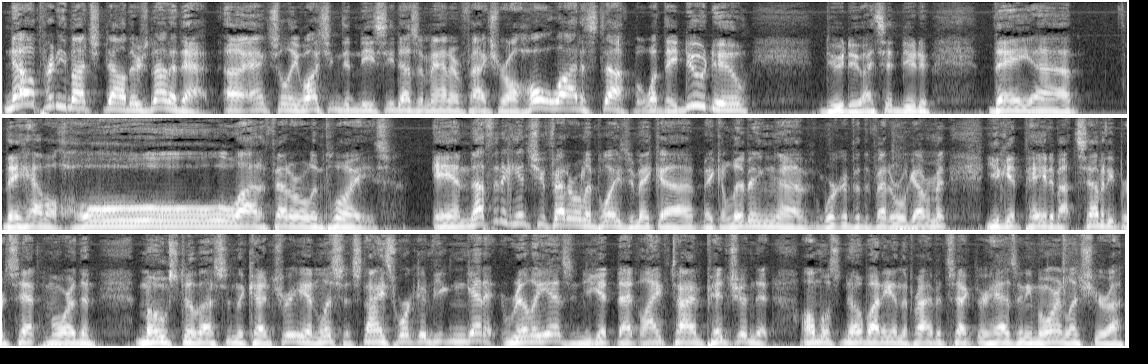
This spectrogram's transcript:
No, pretty much no. There's none of that. Uh, actually, Washington D.C. doesn't manufacture a whole lot of stuff, but what they do do, do do. I said do do. They uh, they have a whole lot of federal employees. And nothing against you federal employees who make a make a living uh, working for the federal government. You get paid about seventy percent more than most of us in the country. And listen, it's nice work if you can get it. It really is. And you get that lifetime pension that almost nobody in the private sector has anymore, unless you're a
